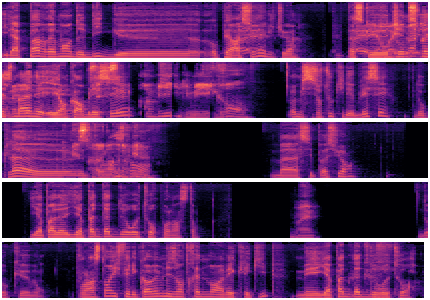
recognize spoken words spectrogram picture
il a pas vraiment de big euh, opérationnel, tu vois. Parce Ouais, que James Wiseman, est, encore blessé. C'est un big, mais il est grand. Ouais, mais c'est surtout qu'il est blessé. Donc là, euh, Mais il sera pour à 20 000. l'instant, bah c'est pas sûr. Il n'y a, pas de- il y a pas de date de retour pour l'instant. Ouais. Donc euh, bon, pour l'instant, il fait les- quand même les entraînements avec l'équipe, mais il n'y a pas de date de retour.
